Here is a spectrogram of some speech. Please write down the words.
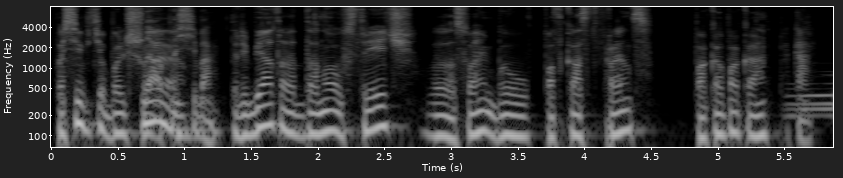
Спасибо тебе большое. Да, спасибо. Ребята, до новых встреч. Э, С вами был подкаст Friends. Пока-пока. Пока.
